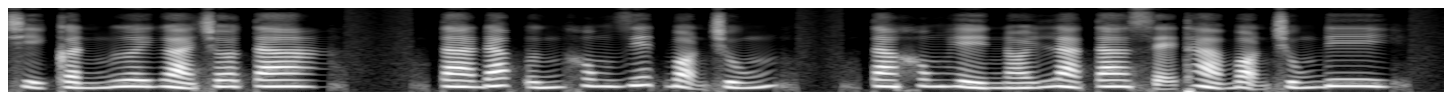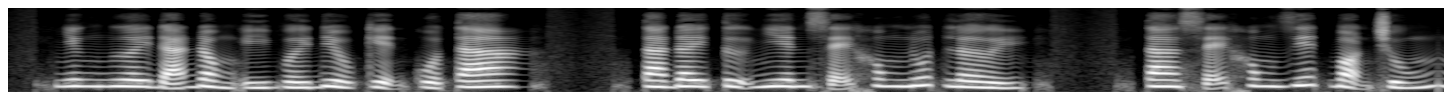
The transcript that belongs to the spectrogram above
chỉ cần ngươi gả cho ta, ta đáp ứng không giết bọn chúng. Ta không hề nói là ta sẽ thả bọn chúng đi, nhưng ngươi đã đồng ý với điều kiện của ta. Ta đây tự nhiên sẽ không nuốt lời, ta sẽ không giết bọn chúng.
